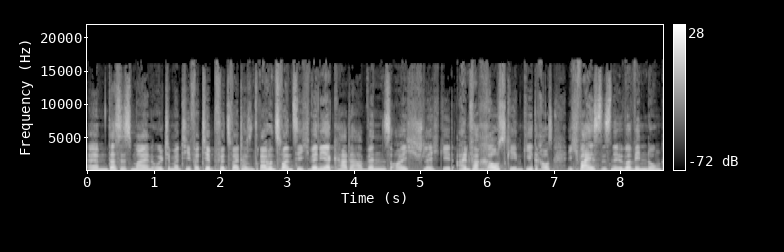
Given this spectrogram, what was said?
ähm, das ist mein ultimativer Tipp für 2023. Wenn ihr Kater habt, wenn es euch schlecht geht, einfach rausgehen. Geht raus. Ich weiß, es ist eine Überwindung,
